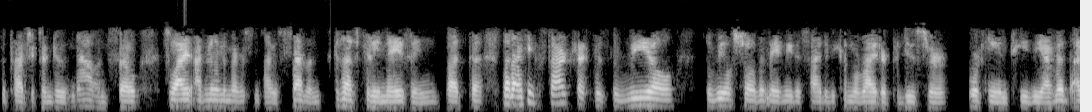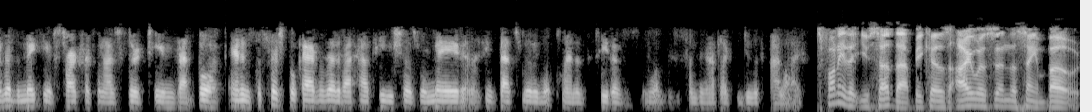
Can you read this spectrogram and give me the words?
the project I'm doing now. And so so I, I've known him ever since I was seven, because that's pretty amazing. But uh, but I think Star Trek was the real the real show that made me decide to become a writer producer working in TV. I read I read the making of Star Trek when I was 13, that book, and it was the first book I ever read about how TV shows were made, and I think that's really what planted the seed of well, this is something I'd like to do with my life. It's funny that you said that because I was in the same boat.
